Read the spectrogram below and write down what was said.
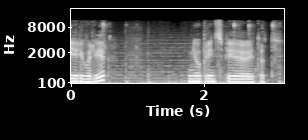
Э, револьвер? У него, в принципе, этот...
